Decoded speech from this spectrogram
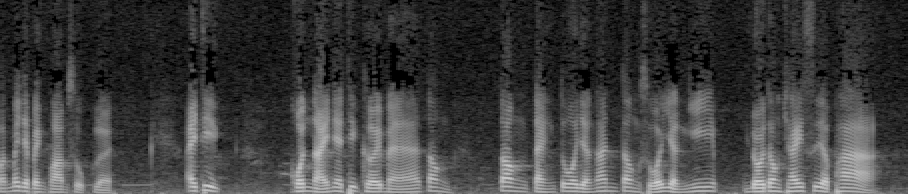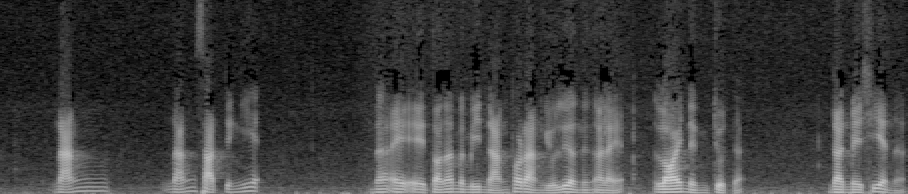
มันไม่ได้เป็นความสุขเลย ไอ้ที่คนไหนเนี่ยที่เคยแหมต้องต้องแต่งตัวอย่างนั้นต้องสวยอย่างนี้ โดยต้องใช้เสื้อผ้าหนังหนังสัตว์อย่างนี้นะไอไอ้ตอนนั้นมันมีหนังฝรั่งอยู่เรื่องหนึ่งอะไรร้อยหนึ่งจุดอะดันเมเชียนอะ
